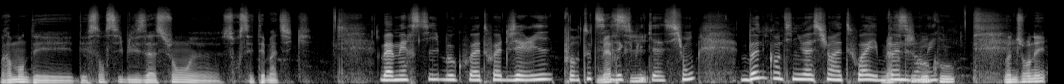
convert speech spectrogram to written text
vraiment des, des sensibilisations sur ces thématiques. Bah, merci beaucoup à toi, Jerry, pour toutes ces explications. Bonne continuation à toi et bonne journée. Merci beaucoup. Bonne journée.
